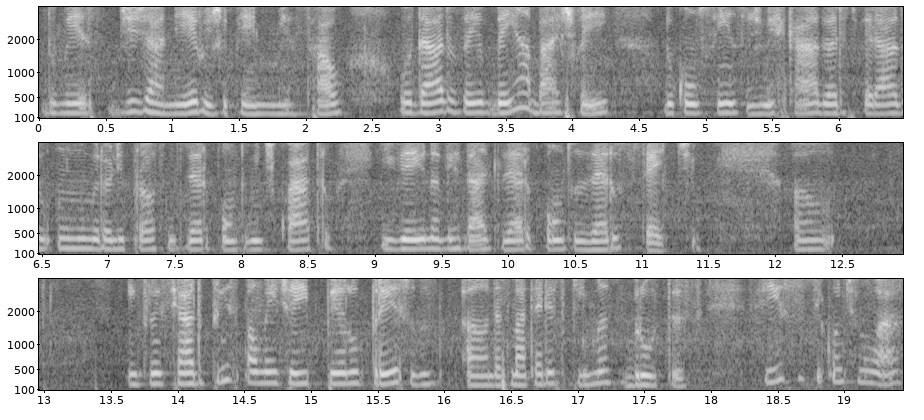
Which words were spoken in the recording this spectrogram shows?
do mês de janeiro, IGPM mensal. O dado veio bem abaixo aí do consenso de mercado, era esperado um número ali próximo de 0,24 e veio, na verdade, 0,07. Uh, influenciado principalmente aí pelo preço dos, uh, das matérias-primas brutas. Se isso se continuar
